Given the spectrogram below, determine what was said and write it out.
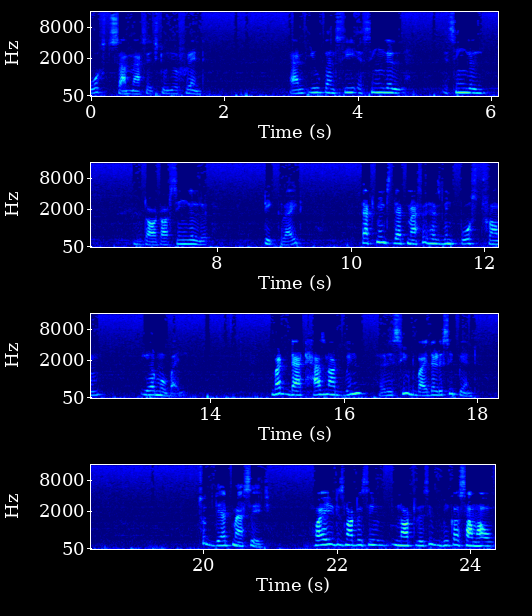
post some message to your friend and you can see a single a single dot or single tick right? That means that message has been posted from your mobile but that has not been received by the recipient. So that message why it is not received not received because somehow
